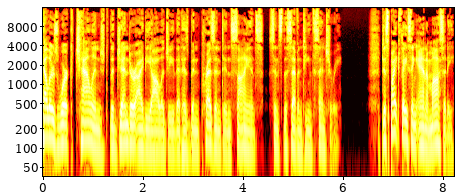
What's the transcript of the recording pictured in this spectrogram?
Keller's work challenged the gender ideology that has been present in science since the 17th century. Despite facing animosity,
